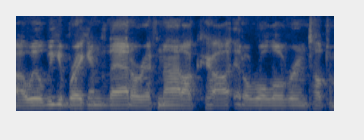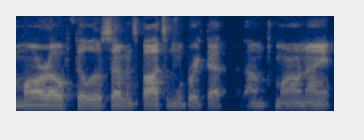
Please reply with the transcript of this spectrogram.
uh, we'll we can break into that, or if not, I'll it'll roll over until tomorrow. Fill those seven spots, and we'll break that um, tomorrow night.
